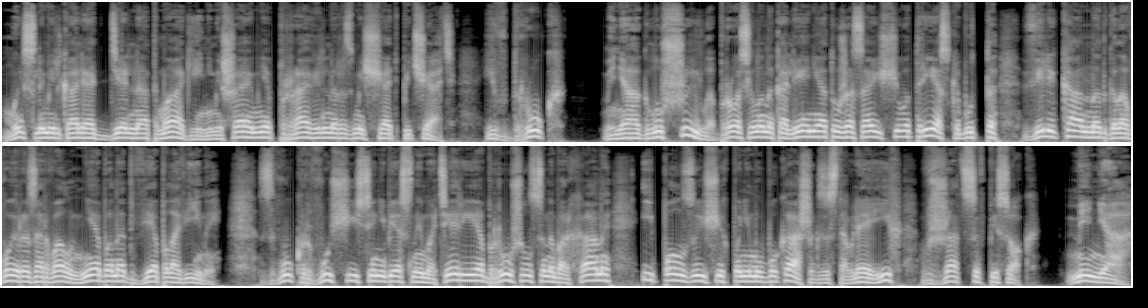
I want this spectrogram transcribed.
Мысли мелькали отдельно от магии, не мешая мне правильно размещать печать. И вдруг меня оглушило, бросило на колени от ужасающего треска, будто великан над головой разорвал небо на две половины. Звук рвущейся небесной материи обрушился на барханы и ползающих по нему букашек, заставляя их вжаться в песок. «Меня!»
